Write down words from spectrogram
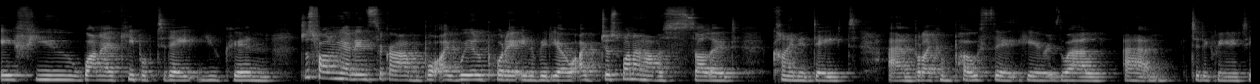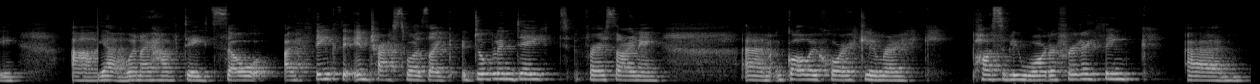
if you want to keep up to date, you can just follow me on Instagram, but I will put it in a video. I just want to have a solid kind of date, um, but I can post it here as well um, to the community. Uh, yeah, when I have dates. So I think the interest was like a Dublin date for a signing, um, Galway, Cork, Limerick, possibly Waterford, I think. Um,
